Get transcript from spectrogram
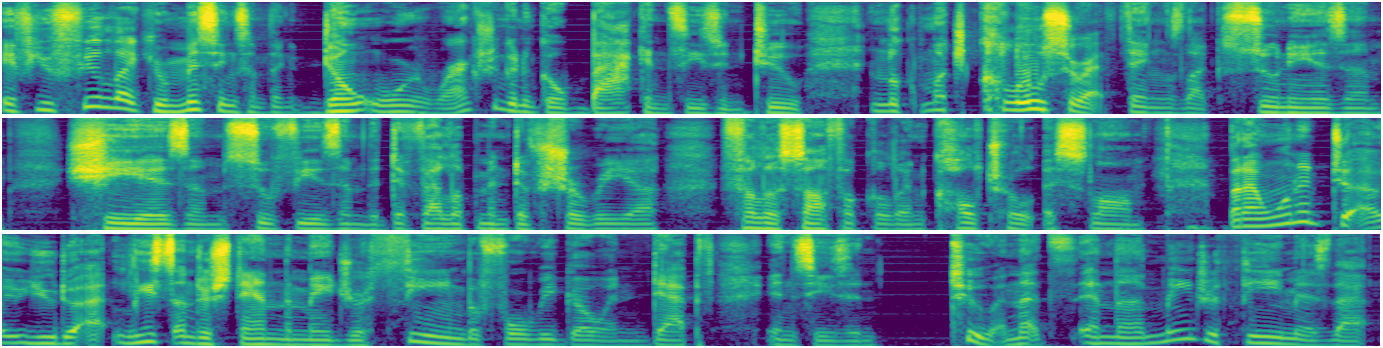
If you feel like you're missing something, don't worry. We're actually going to go back in season two and look much closer at things like Sunniism, Shiism, Sufism, the development of Sharia, philosophical and cultural Islam. But I wanted to, uh, you to at least understand the major theme before we go in depth in season two, and that's and the major theme is that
